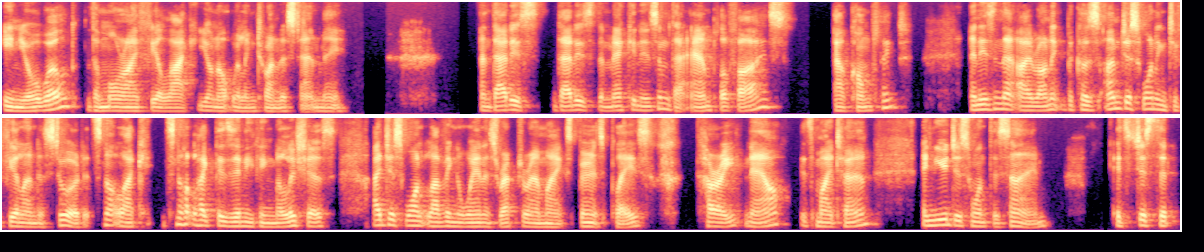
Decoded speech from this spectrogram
in your world, the more I feel like you're not willing to understand me. And that is that is the mechanism that amplifies our conflict. And isn't that ironic? Because I'm just wanting to feel understood. It's not like it's not like there's anything malicious. I just want loving awareness wrapped around my experience, please. Hurry now. It's my turn. And you just want the same. It's just that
